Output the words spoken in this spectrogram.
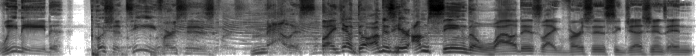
we need Pusha T versus Malice? Like, yo, dog, I'm just here. I'm seeing the wildest like verses suggestions and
